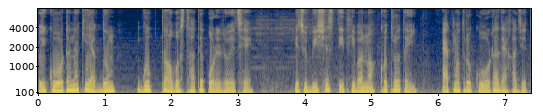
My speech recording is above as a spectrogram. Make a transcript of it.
ওই কুয়োটা নাকি একদম গুপ্ত অবস্থাতে পড়ে রয়েছে। কিছু বিশেষ তিথি বা নক্ষত্রতেই একমাত্র কুয়োটা দেখা যেত।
